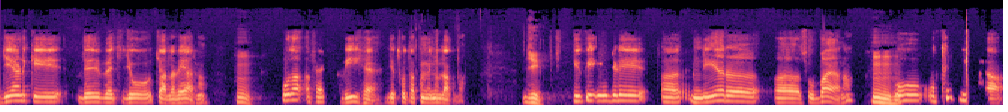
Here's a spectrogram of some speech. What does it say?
ਜੇ ਐਂਡ ਕੇ ਦੇ ਵਿੱਚ ਜੋ ਚੱਲ ਰਿਹਾ ਨਾ ਹੂੰ। ਉਹਦਾ ਇਫੈਕਟ ਵੀ ਹੈ ਜਿੱਥੋਂ ਤੱਕ ਮੈਨੂੰ ਲੱਗਦਾ। ਜੀ। ਕਿਉਂਕਿ ਇਹ ਜਿਹੜੇ ਨੀਅਰ ਸੂਬਾ ਆ ਨਾ ਉਹ ਉੱਥੇ ਕੀਤਾ।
